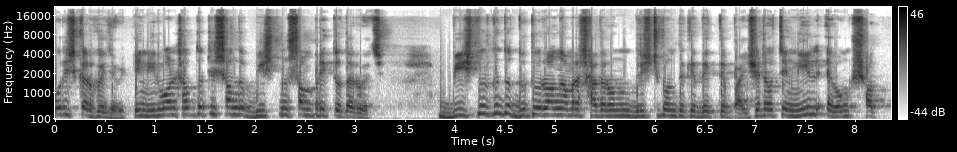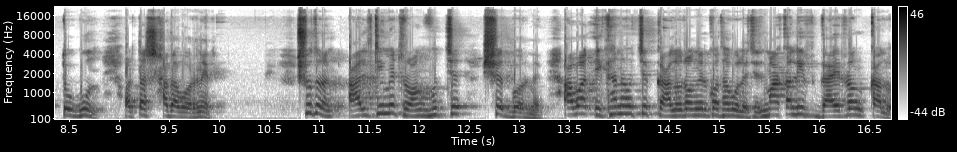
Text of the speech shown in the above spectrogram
পরিষ্কার হয়ে যাবে। এই নির্মল শব্দটির সঙ্গে বিষ্ণুর সম্পৃক্ততা রয়েছে। বিষ্ণুর কিন্তু দুটো রং আমরা সাধারণ দৃষ্টিকোণ থেকে দেখতে পাই, সেটা হচ্ছে নীল এবং সত্যগুণ, অর্থাৎ সাদা বর্ণের। সুতরাং আলটিমেট রং হচ্ছে শ্বেত বর্ণের। আবার এখানে হচ্ছে কালো রঙের কথা বলেছে। মা কালীর গায়ের রং কালো।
